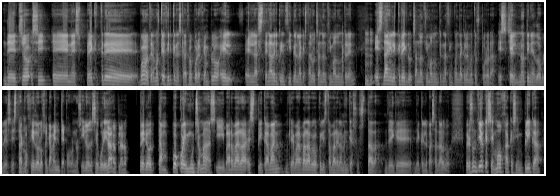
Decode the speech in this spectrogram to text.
De hecho, sí, en Spectre. Bueno, tenemos que decir que en Skyfall, por ejemplo, él, en la escena del principio en la que están luchando encima de un tren, es Daniel Craig luchando encima de un tren a 50 kilómetros por hora. Es Sí. él, no tiene dobles. Está cogido, lógicamente, por unos hilos de seguridad, Claro, claro. Pero tampoco hay mucho más. Y Bárbara explicaban que Bárbara Broccoli estaba realmente asustada de que, de que le pasara algo. Pero es un tío que se moja, que se implica,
